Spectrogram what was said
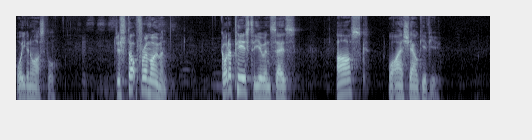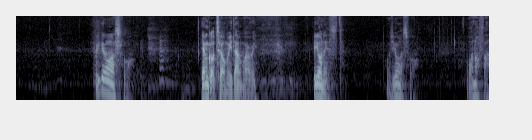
What are you going to ask for? Just stop for a moment. God appears to you and says, Ask what I shall give you. What are you going to ask for? You haven't got to tell me, don't worry. Be honest. What do you ask for? What an offer.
